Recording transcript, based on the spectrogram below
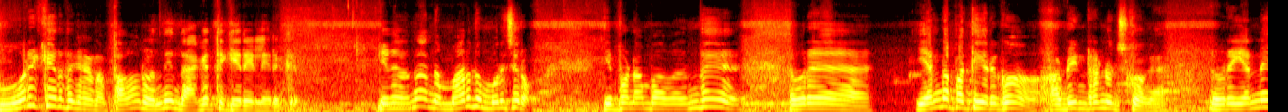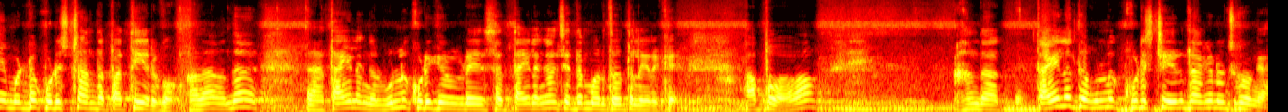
முறிக்கிறதுக்கான பவர் வந்து இந்த அகத்திக்கீரையில் இருக்குது இதை வந்து அந்த மருந்து முறிச்சிடும் இப்போ நம்ம வந்து ஒரு எண்ணெய் பத்தி இருக்கும் அப்படின்றன்னு வச்சுக்கோங்க. ஒரு எண்ணெயை மட்டும் குடிச்சிட்டு அந்த பத்தி இருக்கும். அதாவது வந்து தைலங்கள் உள்ளு குடிக்கக்கூடிய தைலங்கள் சித்த மருத்துவத்தில் இருக்குது அப்போது அந்த தைலத்தை உள்ள குடிச்சிட்டு இருந்தாங்கன்னு வச்சுக்கோங்க.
